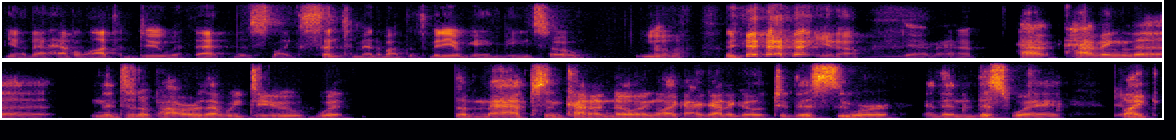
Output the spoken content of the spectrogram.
you know that had a lot to do with that this like sentiment about this video game being so you know. yeah, man. Have, having the Nintendo Power that we do with the maps and kind of knowing like I got to go to this sewer and then this way, Yeah. like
